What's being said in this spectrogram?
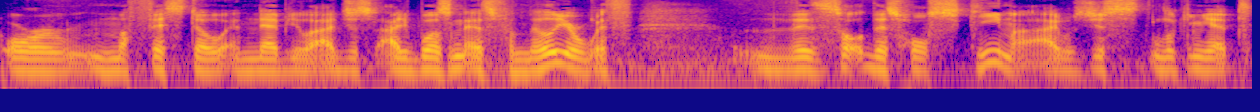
or Mephisto and Nebula. I just I wasn't as familiar with this this whole schema. I was just looking at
